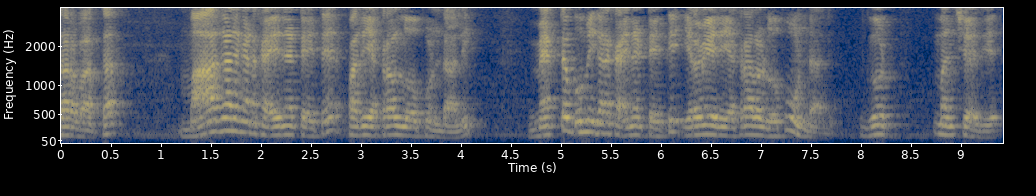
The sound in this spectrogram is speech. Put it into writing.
తర్వాత మాగాని గనక అయినట్టయితే పది ఎకరాల లోపు ఉండాలి. మెట్ట భూమి గనక అయినట్టయితే ఇరవై ఐదు ఎకరాల లోపు ఉండాలి. గుడ్. మంచి అది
